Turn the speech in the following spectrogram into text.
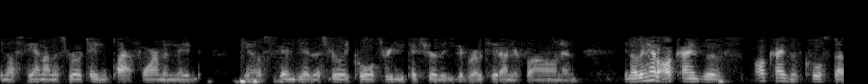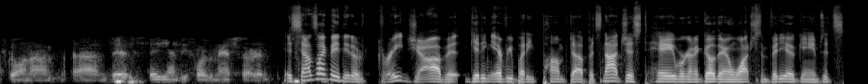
you know, stand on this rotating platform and they'd, you know, send you this really cool 3D picture that you could rotate on your phone. And you know, they had all kinds of all kinds of cool stuff going on um, the stadium before the match started. It sounds like they did a great job at getting everybody pumped up. It's not just hey, we're going to go there and watch some video games. It's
